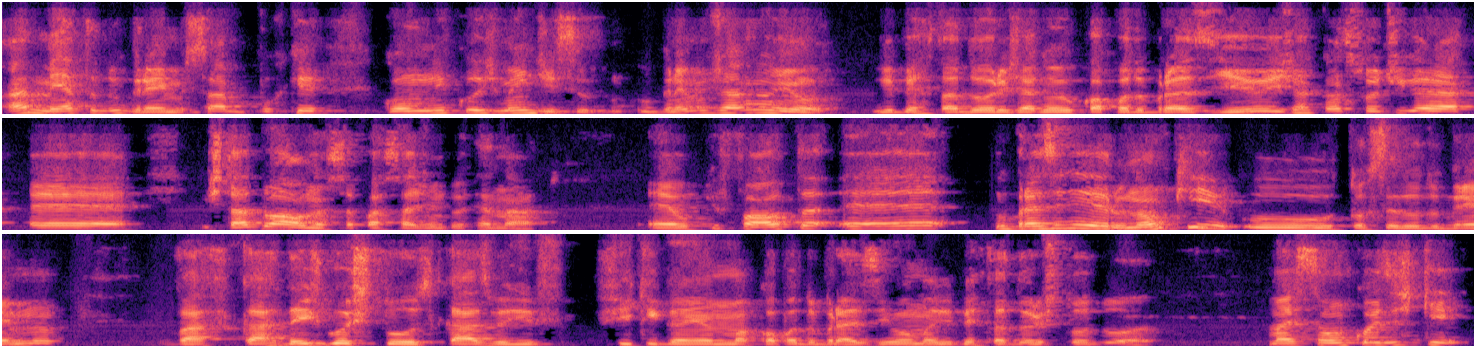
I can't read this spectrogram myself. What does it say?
a meta do Grêmio, sabe? Porque, como o Nicolas bem disse, o Grêmio já ganhou Libertadores, já ganhou Copa do Brasil e já cansou de ganhar é, estadual nessa passagem do Renato. É, o que falta é o brasileiro, não que o torcedor do Grêmio vá ficar desgostoso caso ele fique ganhando uma Copa do Brasil ou uma Libertadores todo ano. Mas são coisas que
